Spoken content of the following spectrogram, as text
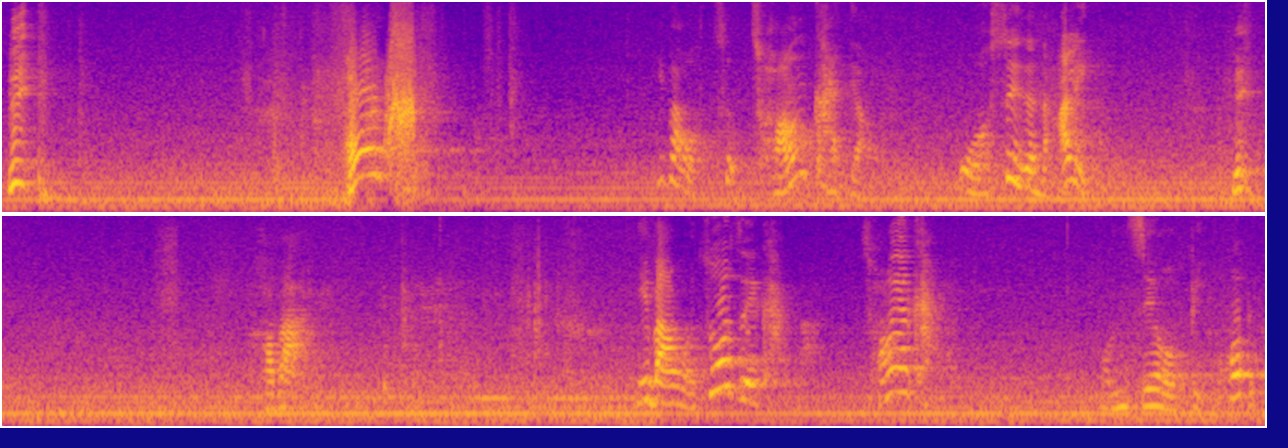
你，你把我床砍掉，我睡在哪里？你，好吧，你把我桌子也砍了，床也砍了，我们只有比划比划。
